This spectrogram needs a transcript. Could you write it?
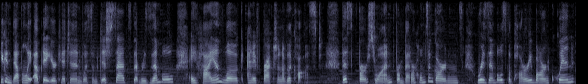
You can definitely update your kitchen with some dish sets that resemble a high-end look at a fraction of the cost. This first one from Better Homes and Gardens resembles the Pottery Barn Quinn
